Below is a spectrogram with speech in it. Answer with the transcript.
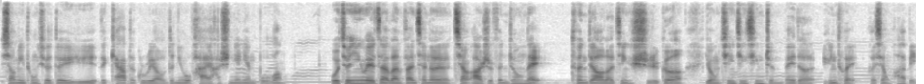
小敏同学对于 The c a p t Grill 的牛排还是念念不忘，我却因为在晚饭前的前二十分钟内吞掉了近十个永清精心准备的云腿和香花饼，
